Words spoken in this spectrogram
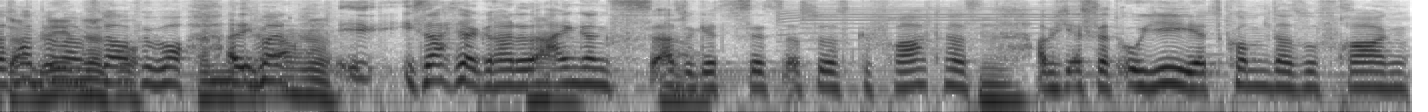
das hat mit meinem das Schlaf so- überhaupt. Also ich meine, ich, ich sagte ja gerade eingangs, also jetzt, jetzt, als du das gefragt hast, Hm. habe ich erst gedacht, oh je, jetzt kommen da so Fragen,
